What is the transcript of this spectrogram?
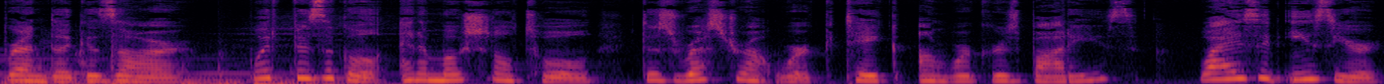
Brenda Gazzar. What physical and emotional toll does restaurant work take on workers' bodies? Why is it easier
